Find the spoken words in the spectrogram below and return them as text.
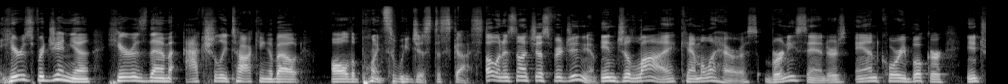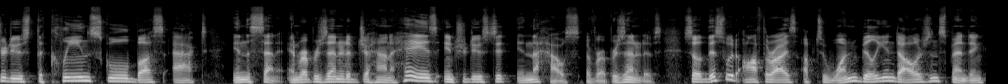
Here's Virginia. Here is them actually talking about all the points we just discussed. Oh, and it's not just Virginia. In July, Kamala Harris, Bernie Sanders, and Cory Booker introduced the Clean School Bus Act in the Senate, and Representative Jahana Hayes introduced it in the House of Representatives. So this would authorize up to $1 billion in spending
